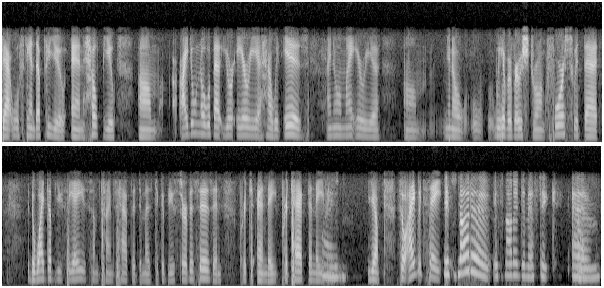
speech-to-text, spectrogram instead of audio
that will stand up for you and help you. Um, I don't know about your area how it is. I know in my area, um, you know, we have a very strong force with that. The YWCA's sometimes have the domestic abuse services and and they protect and they even. Yeah. So I would say It's not a it's not a domestic Oh. um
